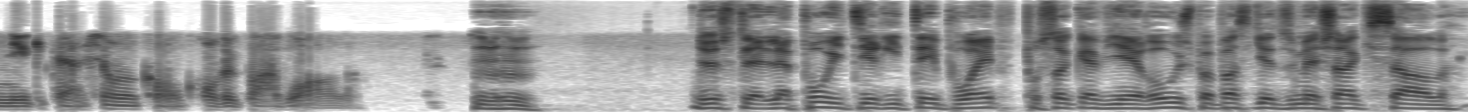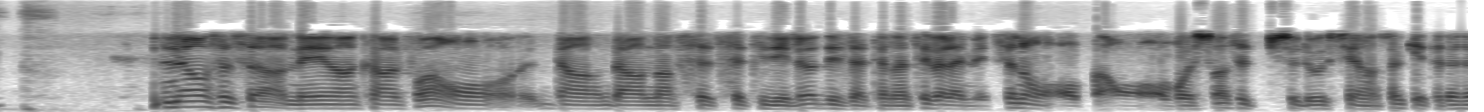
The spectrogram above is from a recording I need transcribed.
une irritation qu'on ne veut pas avoir. Là. Mm-hmm. Juste la, peau est irritée, point. Pour ça qu'elle vient rouge, pas parce qu'il y a du méchant qui sort. Là. Non, c'est ça. Mais encore une fois, on, dans, dans, dans cette, cette idée-là des alternatives à la médecine, on, on, on reçoit cette pseudo-science-là qui est très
